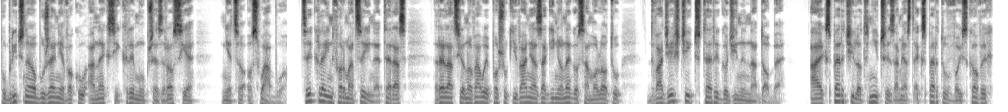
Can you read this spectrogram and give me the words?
publiczne oburzenie wokół aneksji Krymu przez Rosję nieco osłabło. Cykle informacyjne teraz relacjonowały poszukiwania zaginionego samolotu 24 godziny na dobę, a eksperci lotniczy zamiast ekspertów wojskowych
